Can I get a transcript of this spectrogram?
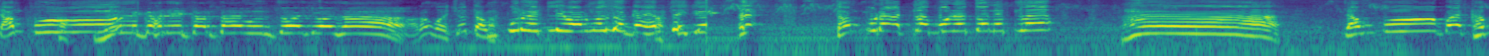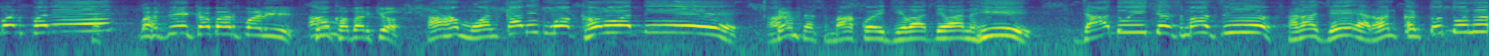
ચંપુ! નીલગરી કરતા ઊંચો જો છે. મારો વચ્ચે ચંપુરો એટલી વારમાં તો ગાયબ થઈ ગયો. અરે ચંપુરા આટલા બોલે તો ને એટલે? હા ચંપુ કોઈ ખબર પડી? બધી ખબર પડી. શું ખબર કયો? હા હા મોનકાની જ મોખણો હતી? ચશ્મા કોઈ જેવા તેવા નહીં. જાદુઈ ચશ્મા છે. અને જે હેરાન કરતો તો ને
